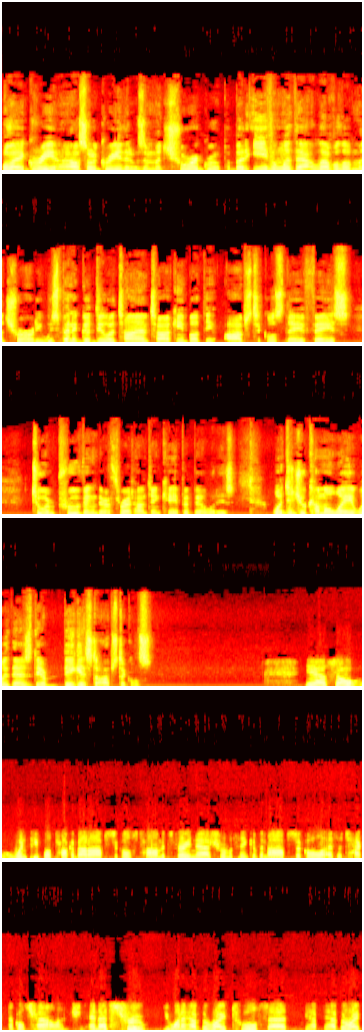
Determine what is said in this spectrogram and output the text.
Well, I agree, and I also agree that it was a mature group. But even with that level of maturity, we spent a good deal of time talking about the obstacles they face to improving their threat hunting capabilities. What did you come away with as their biggest obstacles? Yeah, so when people talk about obstacles, Tom, it's very natural to think of an obstacle as a technical challenge. And that's true. You want to have the right tool set, you have to have the right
